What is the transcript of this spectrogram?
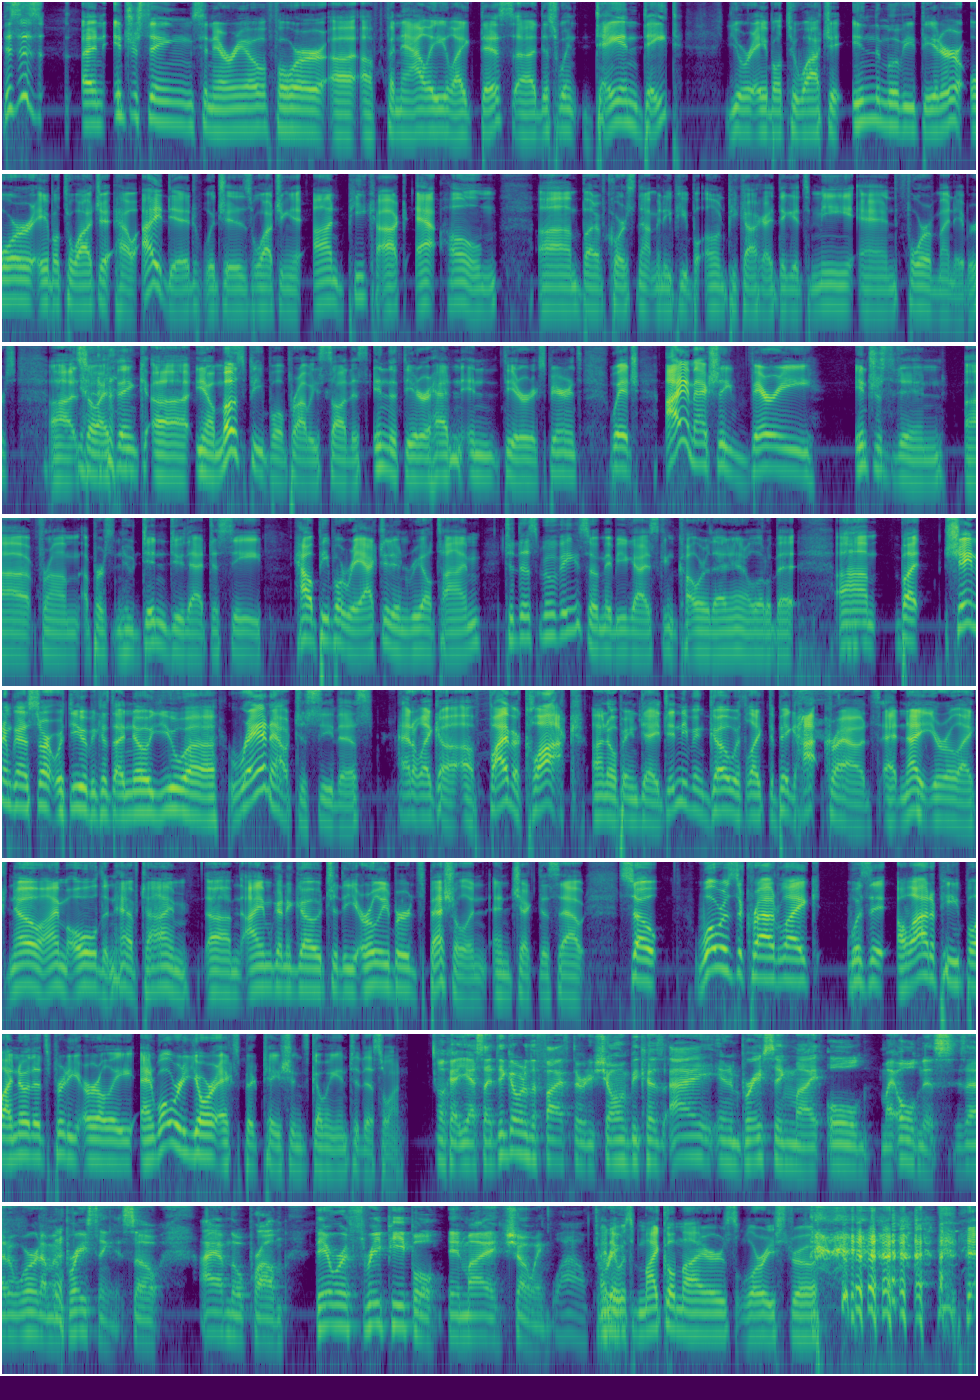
This is an interesting scenario for uh, a finale like this. Uh, this went day and date. You were able to watch it in the movie theater or able to watch it how I did, which is watching it on Peacock at home. Um, but of course, not many people own Peacock. I think it's me and four of my neighbors. Uh, so I think uh, you know most people probably saw this in the theater, had an in theater experience, which I am actually very interested in uh, from a person who didn't do that to see how people reacted in real time to this movie. So maybe you guys can color that in a little bit. Um, but Shane, I'm going to start with you because I know you uh, ran out to see this. had a, like a, a five o'clock on opening day. Didn't even go with like the big hot crowds at night. You were like, no, I'm old and have time. Um, I am going to go to the early bird special and, and check this out. So, what was the crowd like? Was it a lot of people? I know that's pretty early. And what were your expectations going into this one? Okay, yes, I did go to the 5:30 showing because I am embracing my old my oldness. Is that a word? I'm embracing it. So, I have no problem. There were three people in my showing. Wow. And it was Michael Myers, Laurie Strode,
